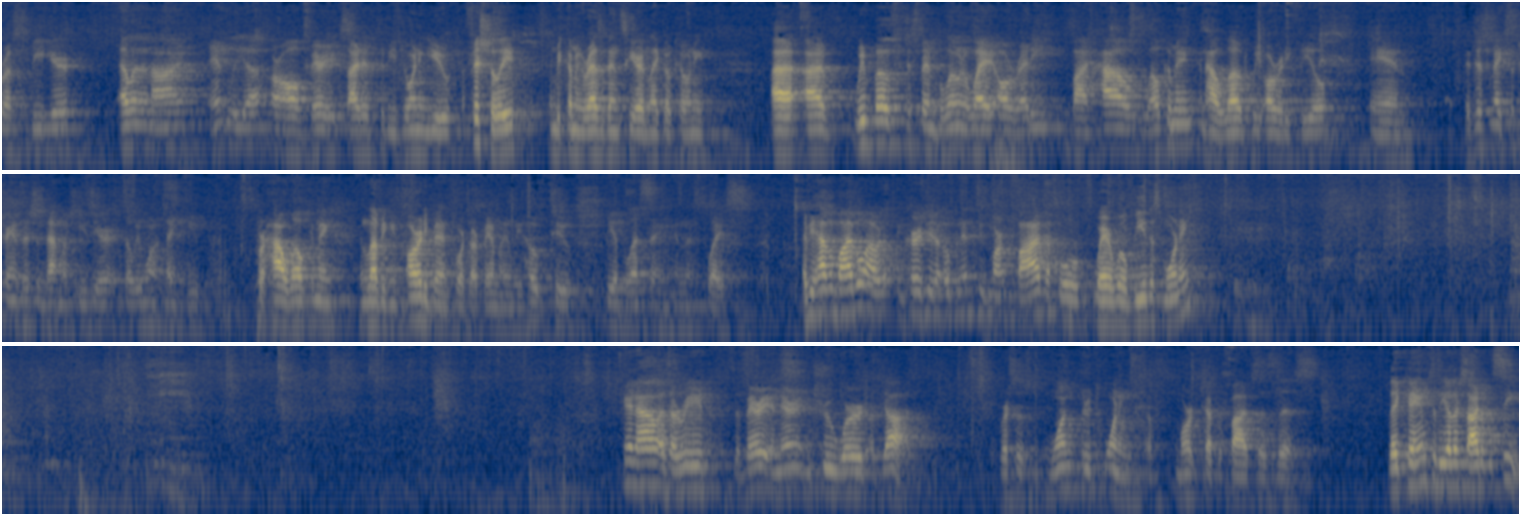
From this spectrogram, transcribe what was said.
Us to be here. Ellen and I and Leah are all very excited to be joining you officially and becoming residents here in Lake Oconee. Uh, we've both just been blown away already by how welcoming and how loved we already feel. And it just makes the transition that much easier. So we want to thank you for how welcoming and loving you've already been towards our family, and we hope to be a blessing in this place. If you have a Bible, I would encourage you to open it to Mark 5. That's where we'll be this morning. Here now, as I read the very inerrant and true Word of God, verses 1 through 20 of Mark chapter 5 says this They came to the other side of the sea,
